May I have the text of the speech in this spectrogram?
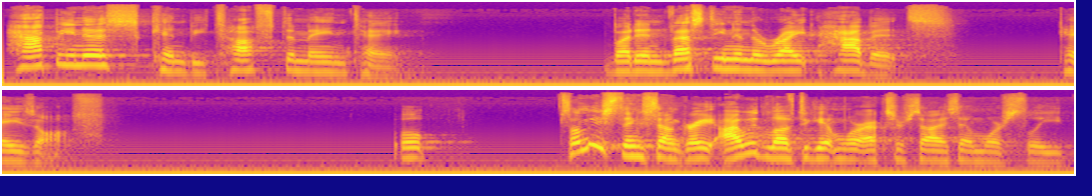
happiness can be tough to maintain, but investing in the right habits pays off. Well, some of these things sound great. I would love to get more exercise and more sleep.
